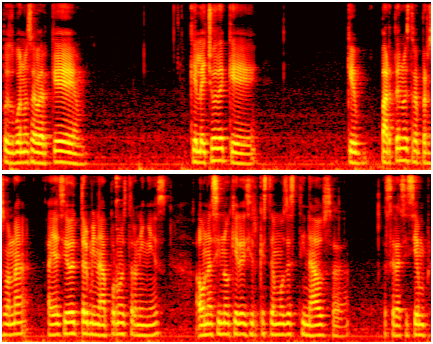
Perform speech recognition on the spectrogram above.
pues bueno saber que, que el hecho de que, que parte de nuestra persona haya sido determinada por nuestra niñez, aún así no quiere decir que estemos destinados a, ser así siempre.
